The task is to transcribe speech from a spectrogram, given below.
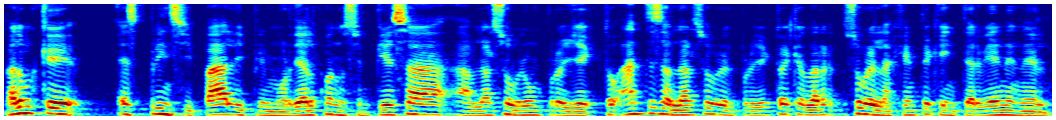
algo que es principal y primordial cuando se empieza a hablar sobre un proyecto, antes de hablar sobre el proyecto hay que hablar sobre la gente que interviene en él,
